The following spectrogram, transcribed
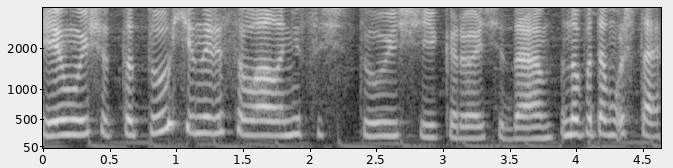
Я ему еще татухи нарисовала несуществующие, короче, да. Ну, потому что,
